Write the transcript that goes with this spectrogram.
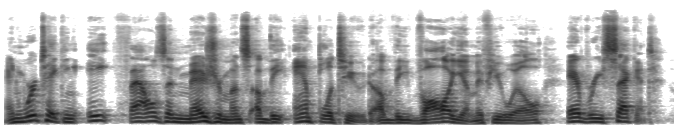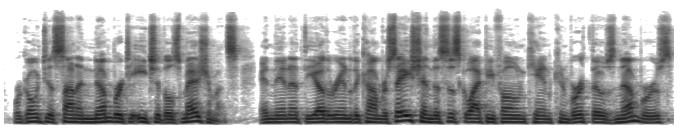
And we're taking 8,000 measurements of the amplitude, of the volume, if you will, every second. We're going to assign a number to each of those measurements. And then at the other end of the conversation, the Cisco IP phone can convert those numbers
